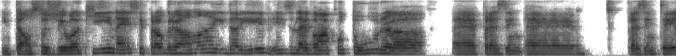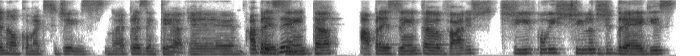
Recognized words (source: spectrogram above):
Então surgiu aqui, né, esse programa, e daí eles levam a cultura é, presen é, presenteia, não, como é que se diz? Não é presenteia, é apresenta, apresenta vários tipos e estilos de drags,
